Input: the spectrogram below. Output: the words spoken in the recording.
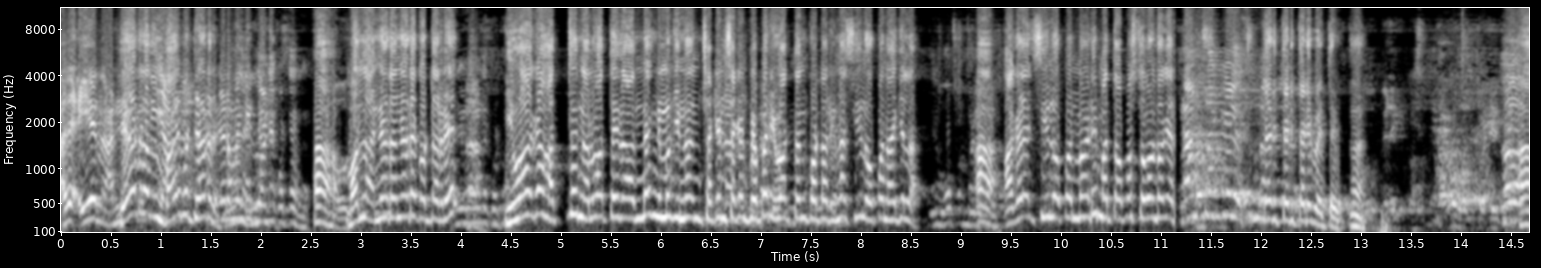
ಅದನ್ನ ಬಾಯ್ ಬಿಟ್ಟು ಹೇಳ್ರಿ. ಹಾ ಮೊದ್ಲು ಹನ್ನೆರಡು ಹನ್ನೆರಡು ಕೊಟ್ಟಾರ್ರಿ ಇವಾಗ ಹತ್ತು ನಲವತ್ತೈದು ಆದ್ಮೇಲೆ ನಿಮಗೆ ಇನ್ನೊಂದು ಸೆಕೆಂಡ್ ಸೆಕೆಂಡ್ ಪೇಪರ್ ಇವಾಗ ತಂದು ಕೊಟ್ಟಾರ. ಇನ್ನ ಸೀಲ್ ಓಪನ್ ಆಗಿಲ್ಲ. ಹಾ ಆಗಲೇ ಸೀಲ್ ಓಪನ್ ಮಾಡಿ ಮತ್ತೆ ವಾಪಸ್ ತಗೊಂಡೋಗ್ಯಾರ ತಡಿ ತಡಿ ತಡಿ ಬೈತೇವೆ. ಹಾ. ಹಾ.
